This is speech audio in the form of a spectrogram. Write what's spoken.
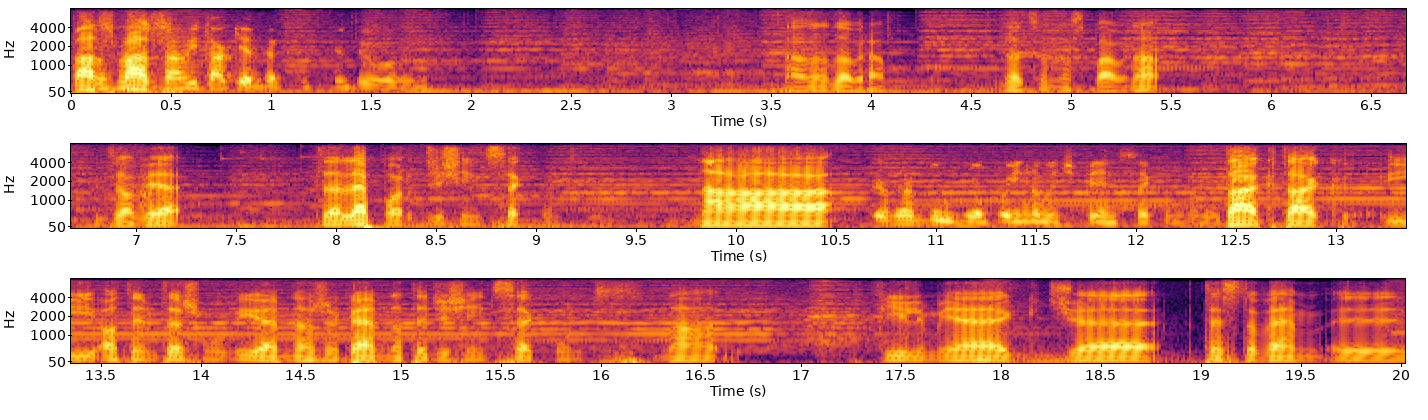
Patrz, to patrz. Tam i tak jednak nic nie było. więc- A no dobra. Lecę na spawna. Widzowie. Teleport 10 sekund na... Za dużo, powinno być 5 sekund. Tak, tak. I o tym też mówiłem. Narzekałem na te 10 sekund na filmie, gdzie testowałem y,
